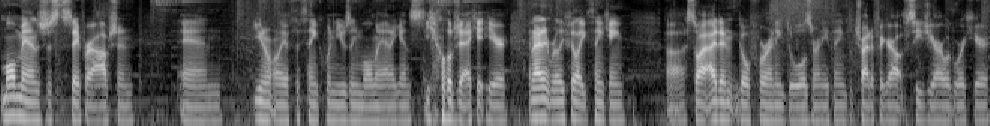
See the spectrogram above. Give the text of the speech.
Moleman's just a safer option, and you don't really have to think when using Mole Man against Yellow Jacket here. And I didn't really feel like thinking, uh, so I, I, didn't go for any duels or anything to try to figure out if CGR would work here.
